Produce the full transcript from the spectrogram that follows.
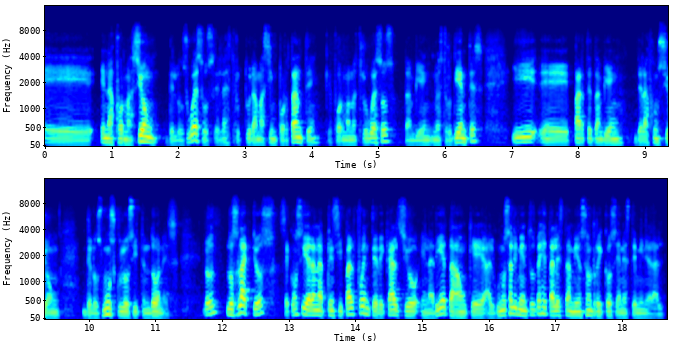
eh, en la formación de los huesos. Es la estructura más importante que forma nuestros huesos, también nuestros dientes, y eh, parte también de la función de los músculos y tendones. Los, los, lácteos se consideran la principal fuente de calcio en la dieta, aunque algunos alimentos vegetales también son ricos en este mineral.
